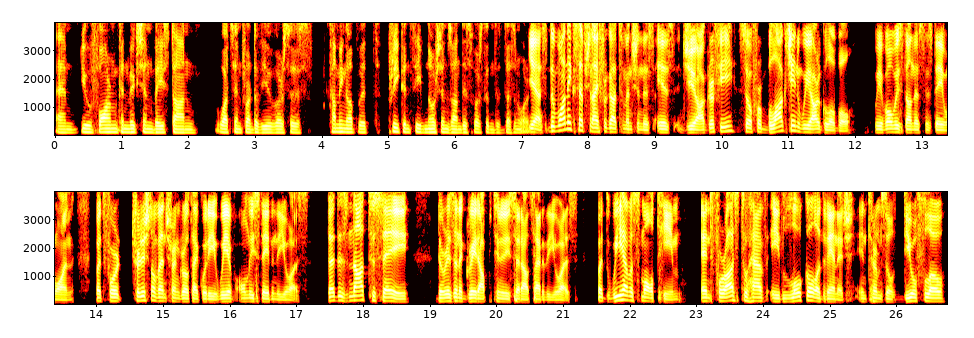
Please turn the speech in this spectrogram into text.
and you form conviction based on what's in front of you versus coming up with preconceived notions on this works and this doesn't work. Yes. The one exception I forgot to mention this is geography. So for blockchain, we are global. We have always done this since day one. But for traditional venture and growth equity, we have only stayed in the US. That is not to say there isn't a great opportunity set outside of the US. But we have a small team. And for us to have a local advantage in terms of deal flow,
